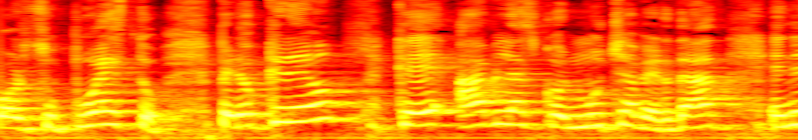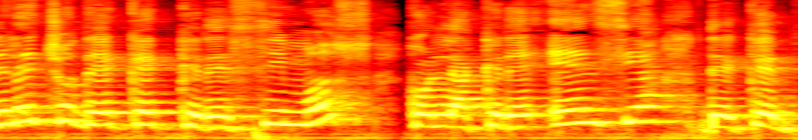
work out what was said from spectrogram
Por supuesto, pero creo que hablas con mucha verdad en el hecho de que crecimos con la creencia de que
